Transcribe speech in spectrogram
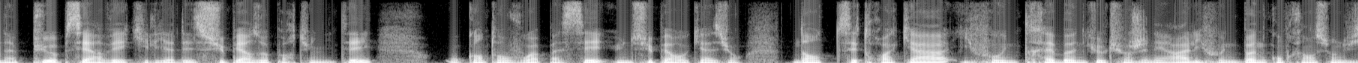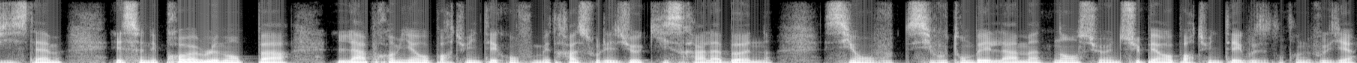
a pu observer qu'il y a des super opportunités, ou quand on voit passer une super occasion. Dans ces trois cas, il faut une très bonne culture générale, il faut une bonne compréhension du système, et ce n'est probablement pas la première opportunité qu'on vous mettra sous les yeux qui sera la bonne. Si, vous, vous tombez là maintenant sur une super opportunité, que vous êtes en train de vous dire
